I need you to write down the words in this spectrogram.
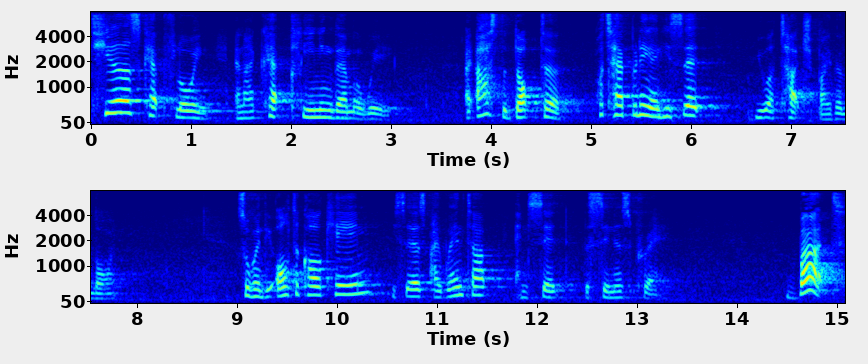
tears kept flowing, and I kept cleaning them away. I asked the doctor, What's happening? And he said, You are touched by the Lord. So when the altar call came, he says, I went up and said the sinner's prayer. But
